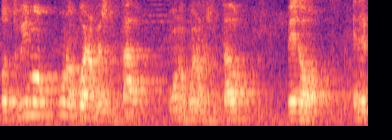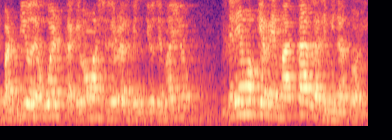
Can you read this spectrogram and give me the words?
obtuvimos unos buenos resultados, unos buenos resultados, pero en el partido de vuelta que vamos a celebrar el 22 de mayo tenemos que rematar la eliminatoria.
